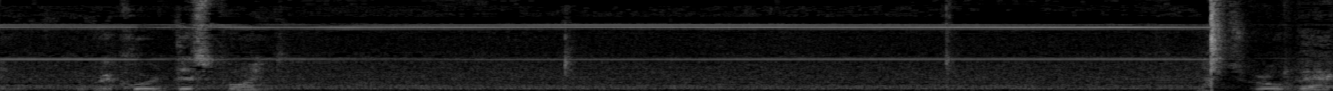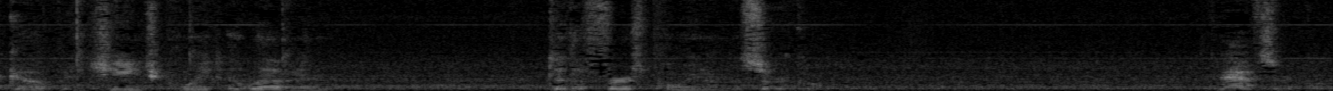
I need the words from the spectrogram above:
and record this point. Now scroll back up and change point 11 to the first point on the circle. Half circle.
